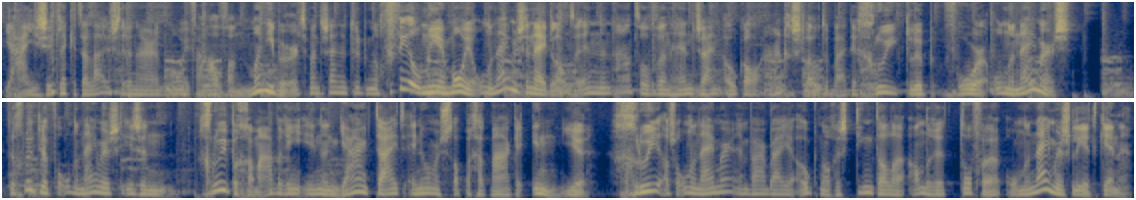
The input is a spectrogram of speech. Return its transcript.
Ja, je zit lekker te luisteren naar het mooie verhaal van Moneybird. Maar er zijn natuurlijk nog veel meer mooie ondernemers in Nederland. En een aantal van hen zijn ook al aangesloten bij de Groeiclub voor Ondernemers. De Groeiclub voor Ondernemers is een groeiprogramma waarin je in een jaar tijd enorme stappen gaat maken in je groei als ondernemer en waarbij je ook nog eens tientallen andere toffe ondernemers leert kennen.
